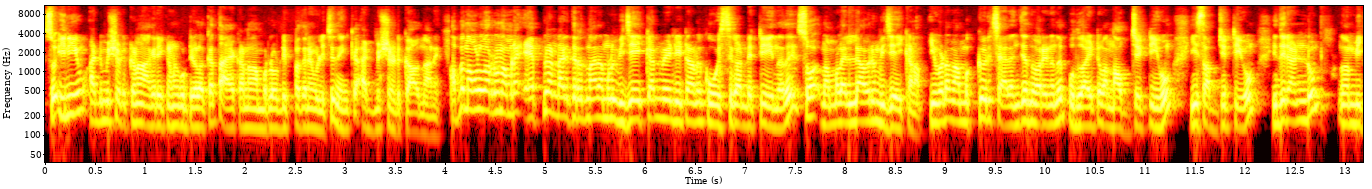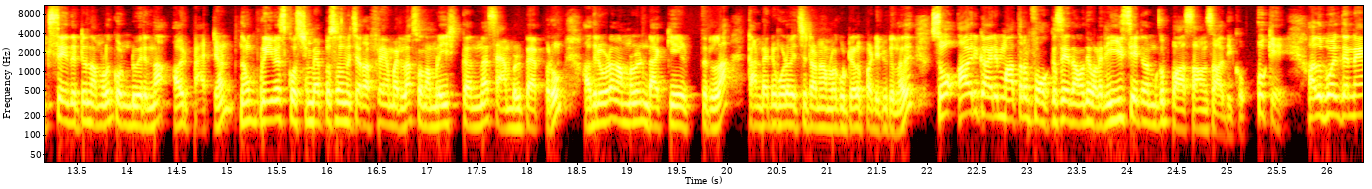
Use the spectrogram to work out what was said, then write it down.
സോ ഇനിയും അഡ്മിഷൻ എടുക്കണം ആഗ്രഹിക്കുന്ന കുട്ടികളൊക്കെ താഴെ നമ്മളോട് ഇപ്പൊ തന്നെ വിളിച്ച് നിങ്ങൾക്ക് അഡ്മിഷൻ എടുക്കാവുന്നതാണ്. അപ്പൊ നമ്മൾ പറഞ്ഞു നമ്മുടെ ഏപ്രിൽ രണ്ടായിരത്തി ഇരുപത്തിനാല് നമ്മൾ വിജയിക്കാൻ വേണ്ടിയിട്ടാണ് കോഴ്സ് കണ്ടക്ട് ചെയ്യുന്നത്. സോ നമ്മളെല്ലാവരും വിജയിക്കണം. ഇവിടെ നമുക്ക് ഒരു ചലഞ്ച് എന്ന് പറയുന്നത് പുതുതായിട്ട് വന്ന ഒബ്ജക്റ്റീവും ഈ സബ്ജക്റ്റീവും ഇത് രണ്ടും മിക്സ് ചെയ്തിട്ട് നമ്മൾ കൊണ്ടുവരുന്ന ആ ഒരു പാറ്റേൺ നമുക്ക് പ്രീവിയസ് ക്വസ്റ്റ്യൻ പേപ്പേഴ്സ് ഒന്നും വെച്ച് റെഫർ ചെയ്യാൻ പറ്റില്ല. സോ നമ്മൾ ഈ തന്ന സാമ്പിൾ പേപ്പറും അതിലൂടെ നമ്മൾ ഉണ്ടാക്കിയിട്ടുള്ള കണ്ടന്റും കൂടെ വെച്ചിട്ടാണ് നമ്മൾ കുട്ടികളെ പഠിപ്പിക്കുന്നത്. സോ ആ ഒരു കാര്യം മാത്രം ഫോക്കസ് ചെയ്താൽ മതി. വളരെ ഈസി ആയിട്ട് നമുക്ക് പാസ് ആവാൻ സാധിക്കും. ഓക്കെ അതുപോലെ തന്നെ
